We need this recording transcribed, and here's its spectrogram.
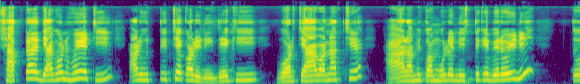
সাতটায় জাগন হয়েছি, আর উঠতে ইচ্ছে করেনি। দেখি বর চা বানাচ্ছে, আর আমি কম্বলের নিচ থেকে বেরোইনি। তো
